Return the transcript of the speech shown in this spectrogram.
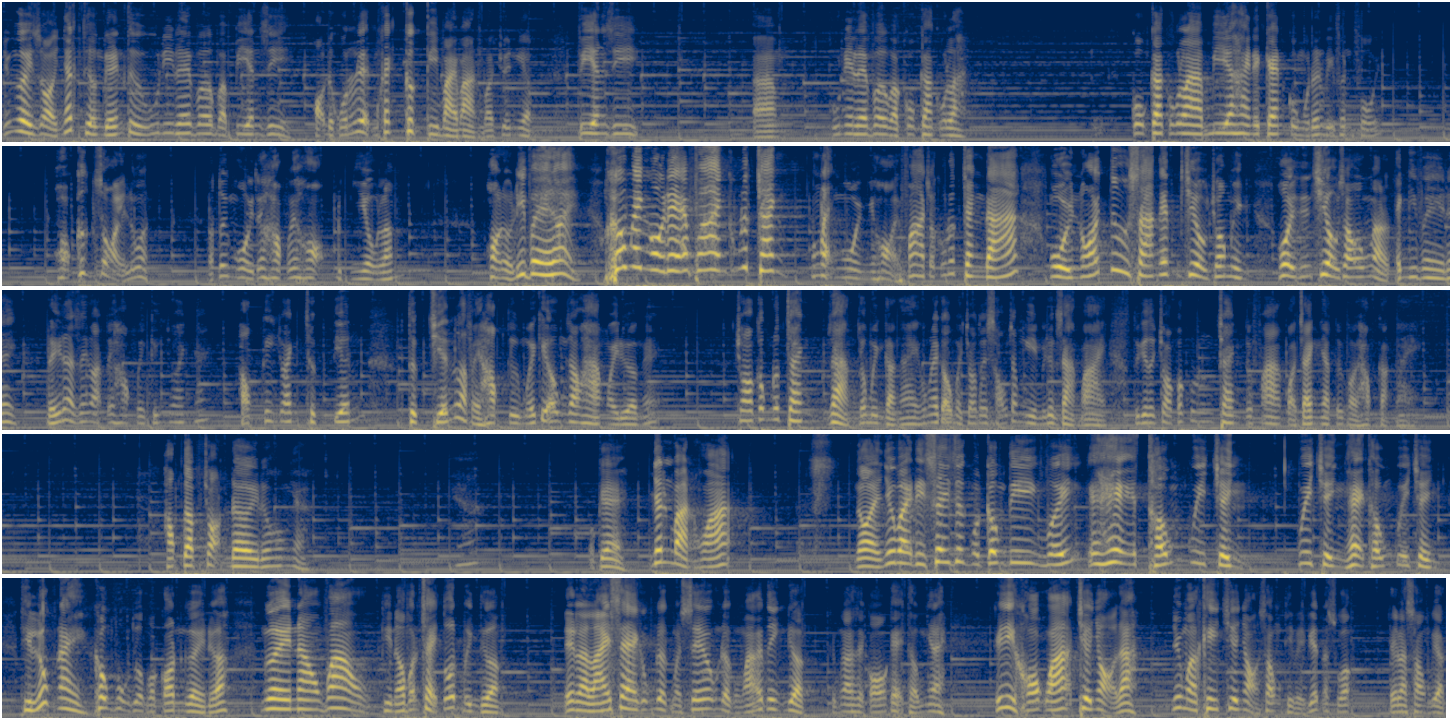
những người giỏi nhất thường đến từ Unilever và P&G họ được huấn luyện một cách cực kỳ bài bản và chuyên nghiệp. P&G uh, à, Unilever và Coca-Cola. Coca-Cola, bia Heineken cùng một đơn vị phân phối. Họ cực giỏi luôn. Và tôi ngồi tôi học với họ được nhiều lắm. Họ ở đi về thôi. Không anh ngồi đây em pha anh cũng nước chanh. Ông lại ngồi mình hỏi pha cho cốc nước chanh đá. Ngồi nói từ sáng đến chiều cho mình. Hồi đến chiều sau ông bảo anh đi về đây đấy là giai đoạn tôi học về kinh doanh đấy học kinh doanh thực tiến, thực chiến là phải học từ mấy cái ông giao hàng ngoài đường ấy. Cho cốc nước chanh giảng cho mình cả ngày, hôm nay các ông phải cho tôi 600 nghìn mới được giảng bài. Tôi kia tôi cho cốc nước chanh, tôi pha quả chanh nha, tôi ngồi học cả ngày. Học tập trọn đời đúng không nhỉ? Yeah. ok, nhân bản hóa. Rồi, như vậy thì xây dựng một công ty với cái hệ thống quy trình quy trình, hệ thống quy trình thì lúc này không phụ thuộc vào con người nữa. Người nào vào thì nó vẫn chạy tốt bình thường. Nên là lái xe cũng được, mà sale cũng được, mà marketing cũng được. Chúng ta sẽ có cái hệ thống như này. Cái gì khó quá, chia nhỏ ra. Nhưng mà khi chia nhỏ xong thì phải viết nó xuống. Thế là xong việc.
